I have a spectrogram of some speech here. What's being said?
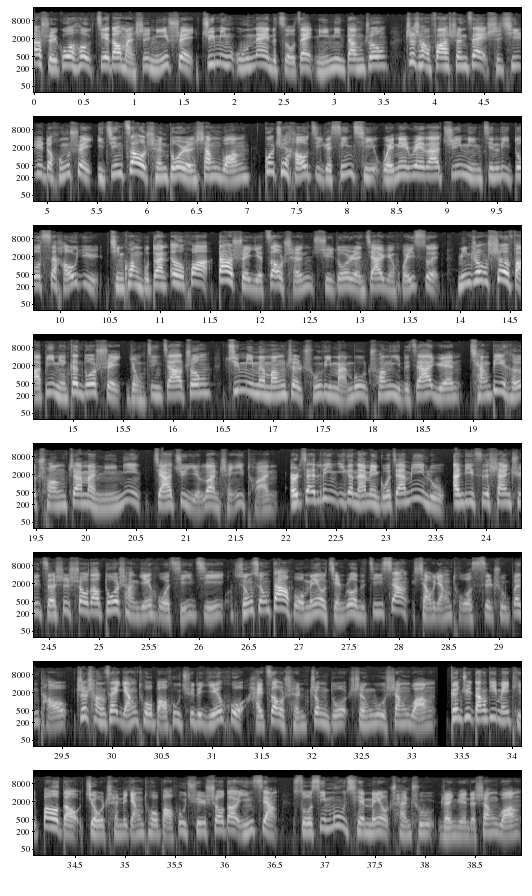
大水过后，街道满是泥水，居民无奈地走在泥泞当中。这场发生在十七日的洪水已经造成多人伤亡。过去好几个星期，委内瑞拉居民经历多次豪雨，情况不断恶化。大水也造成许多人家园毁损，民众设法避免更多水涌进家中。居民们忙着处理满目疮痍的家园，墙壁和床沾满泥泞，家具也乱成一团。而在另一个南美国家秘鲁，安第斯山区则是受到多场野火袭击，熊熊大火没有减弱的迹象，小羊驼四处奔逃。这场在羊驼保护区的野火还造成众多生物伤亡。根据当地媒体报道，九成的羊驼保护区受到影响，所幸目前没有传出人员的伤亡。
